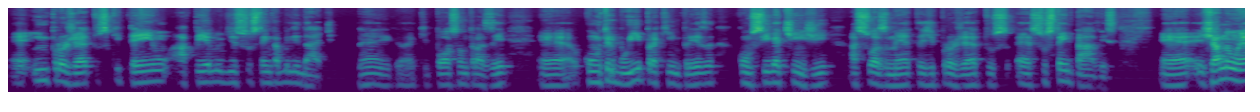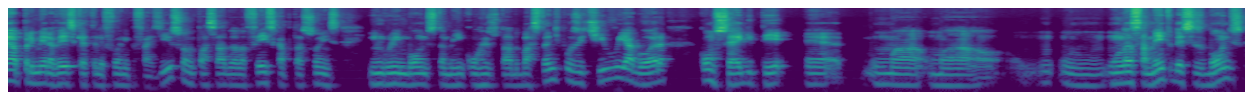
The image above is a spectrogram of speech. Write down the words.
é, em projetos que tenham apelo de sustentabilidade né, que possam trazer, é, contribuir para que a empresa consiga atingir as suas metas de projetos é, sustentáveis. É, já não é a primeira vez que a Telefônica faz isso. Ano passado ela fez captações em green bonds também com resultado bastante positivo e agora consegue ter é, uma, uma um, um, lançamento desses bonds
